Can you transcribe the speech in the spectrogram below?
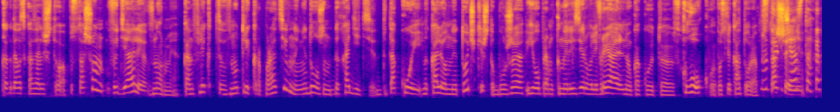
Когда вы сказали, что опустошен, в идеале в норме конфликт внутри корпоративный не должен доходить до такой накаленной точки, чтобы уже его прям канализировали в реальную какую-то склоку, после которой опустошение. Ну, так часто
